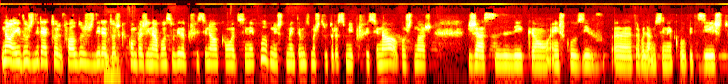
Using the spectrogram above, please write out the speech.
não e dos diretores falo dos diretores uhum. que compaginavam a sua vida profissional com a do Cineclube neste momento temos uma estrutura semi-profissional alguns de nós já se dedicam em exclusivo a trabalhar no Cineclube e dizia isto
